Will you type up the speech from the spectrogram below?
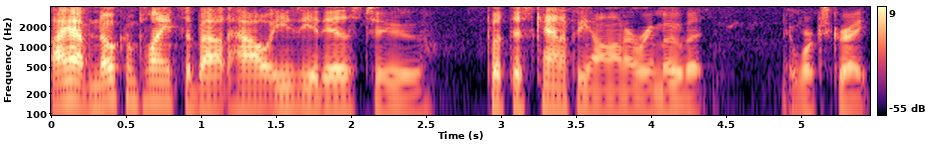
I have no complaints about how easy it is to put this canopy on or remove it. It works great.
